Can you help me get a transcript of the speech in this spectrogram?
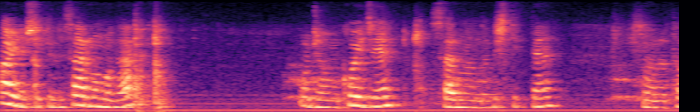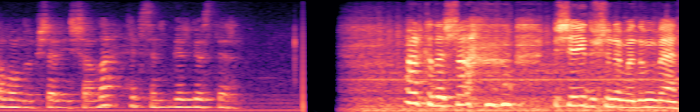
Aynı şekilde sarmamı da ocağıma koyacağım. Sarmam da piştikten sonra tavuğum da pişer inşallah. Hepsini bir gösterin. Arkadaşlar bir şeyi düşünemedim ben.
